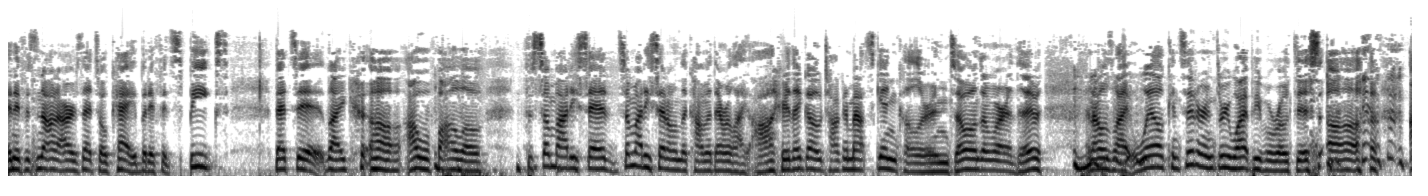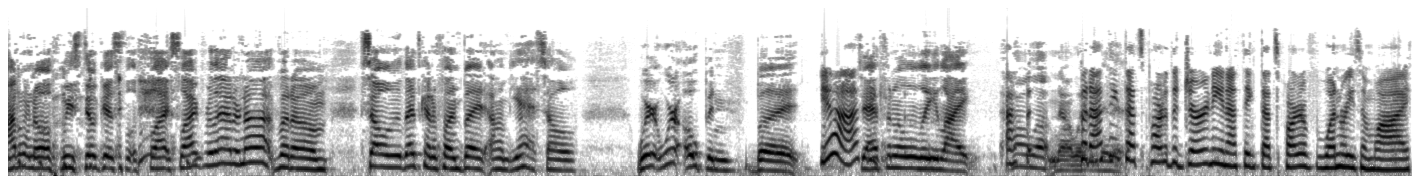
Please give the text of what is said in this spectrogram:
and if it's not ours, that's okay. But if it speaks, that's it. Like uh, I will follow. somebody said somebody said on the comment they were like, "Oh, here they go talking about skin color and so on and so forth," and I was like, "Well, considering three white people wrote this, uh, I don't know if we still get slack for that or not." But um, so that's kind of fun. But um, yeah, so we're we're open, but Yeah, I think- definitely like I th- up now. But a I minute. think that's part of the journey, and I think that's part of one reason why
